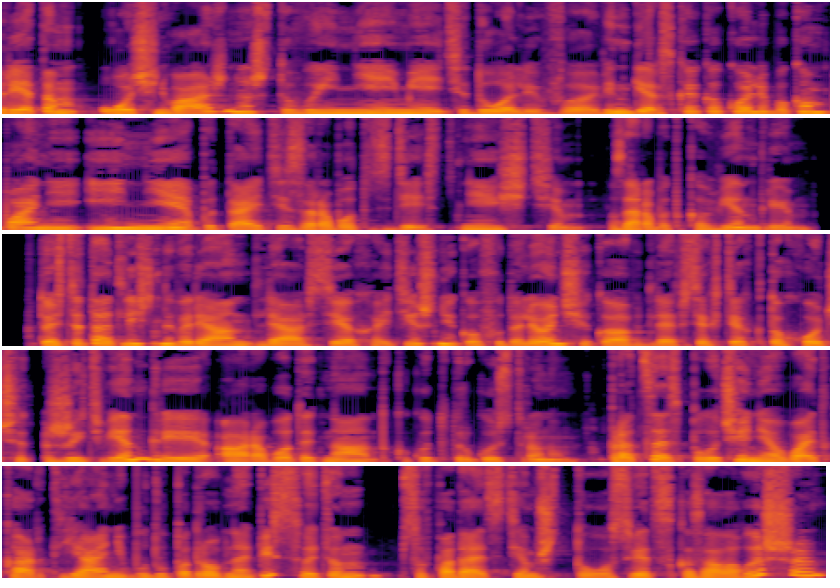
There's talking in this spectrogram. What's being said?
При этом очень важно, что вы не имеете доли в венгерской какой-либо компании и не пытаетесь заработать здесь, не ищете заработка в Венгрии. То есть это отличный вариант для всех айтишников, удаленщиков, для всех тех, кто хочет жить в Венгрии, а работать на какую-то другую страну. Процесс получения white card я не буду подробно описывать, он совпадает с тем, что Света сказала выше,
